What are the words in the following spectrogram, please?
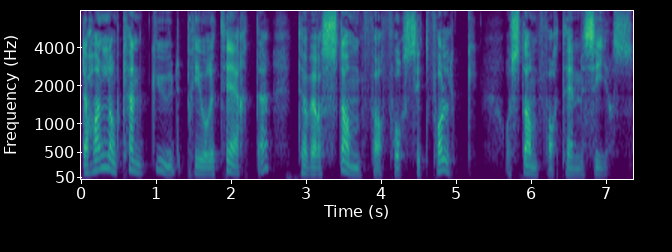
Det handler om hvem Gud prioriterte til å være stamfar for sitt folk og stamfar til Messias.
